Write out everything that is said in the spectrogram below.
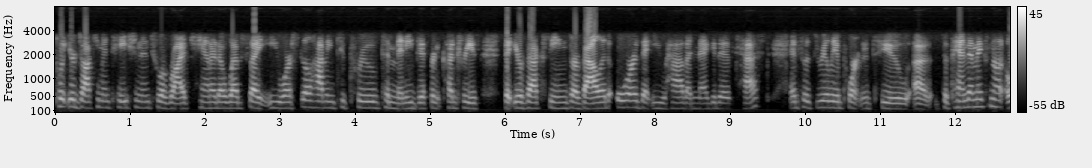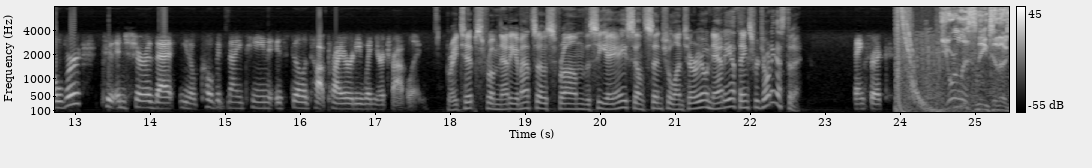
put your documentation into a Arrive Canada website. You are still having to prove to many different countries that your vaccines are valid or that you have a negative test. And so it's really important to, uh, the pandemic's not over, to ensure that, you know, COVID-19 is still a top priority when you're traveling. Great tips from Nadia Matzos from the CAA, South Central Ontario. Nadia, thanks for joining us today. Thanks, Rick. You're listening to the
